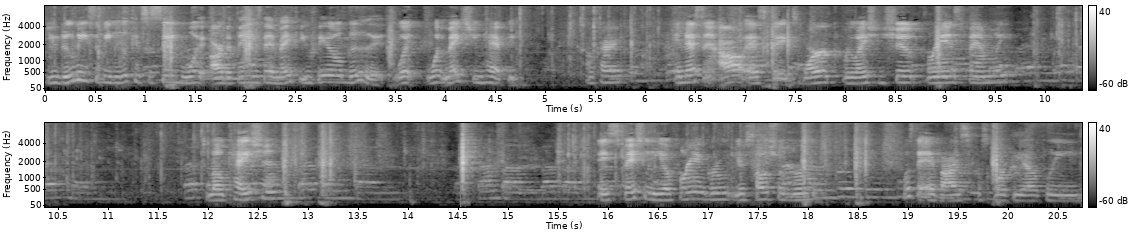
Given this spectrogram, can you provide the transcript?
You do need to be looking to see what are the things that make you feel good. What what makes you happy. Okay? And that's in all aspects. Work, relationship, friends, family, location. Especially your friend group, your social group. What's the advice for Scorpio, please?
